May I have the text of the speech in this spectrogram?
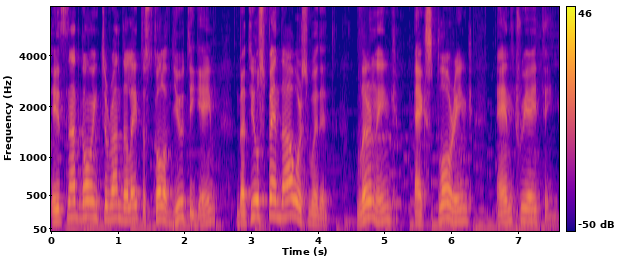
It's not going to run the latest Call of Duty game, but you'll spend hours with it, learning, exploring and creating.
